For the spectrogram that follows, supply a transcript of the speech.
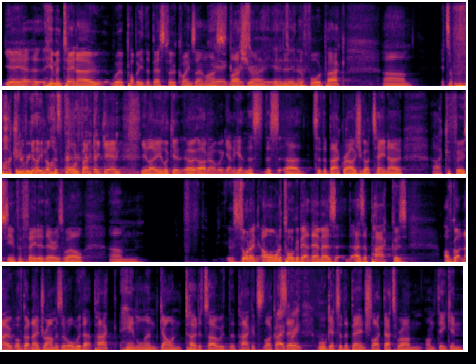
Yeah, yeah. Uh, Him and Tino were probably the best for Queensland last Yeah, last year in, so, in, yeah, the, in the forward pack. Um, it's a fucking really nice forward pack again. You know, you look at. uh, I don't know. We're going to get in this this uh, to the back rows. You have got Tino, uh, Kaufusi, and Fifita there as well. Um, sort of, I want to talk about them as as a pack because. I've got no, I've got no dramas at all with that pack. Handling, going toe to toe with the pack. It's like I, I said, agree. we'll get to the bench. Like that's where I'm, I'm thinking.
